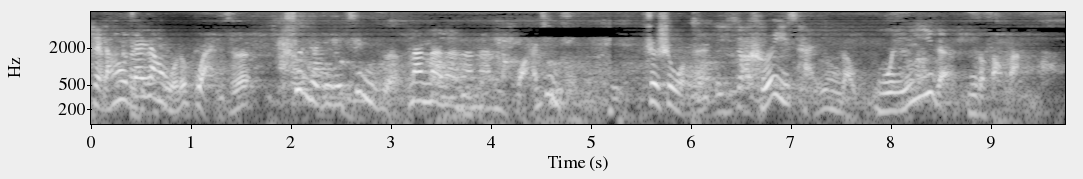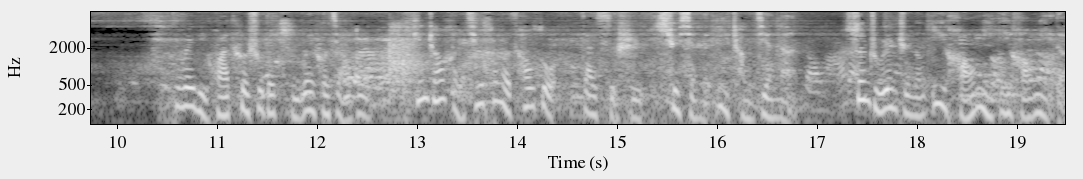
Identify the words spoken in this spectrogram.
然后再让我的管子顺着这个镜子慢慢慢慢慢慢滑进去，这是我们可以采用的唯一的一个方法。因为李华特殊的体位和角度，平常很轻松的操作，在此时却显得异常艰难。孙主任只能一毫米一毫米的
